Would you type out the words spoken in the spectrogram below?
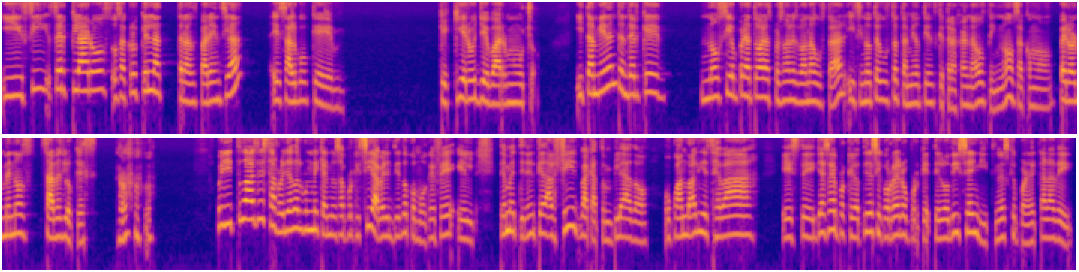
Y sí, ser claros, o sea, creo que la transparencia es algo que, que quiero llevar mucho. Y también entender que no siempre a todas las personas les van a gustar y si no te gusta también tienes que trabajar en adulting, ¿no? O sea, como, pero al menos sabes lo que es, ¿no? Oye, ¿y tú has desarrollado algún mecanismo? O sea, porque sí, a ver, entiendo como jefe el tema de tener que dar feedback a tu empleado o cuando alguien se va, este, ya sabe porque lo tienes que correr o porque te lo dicen y tienes que poner cara de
